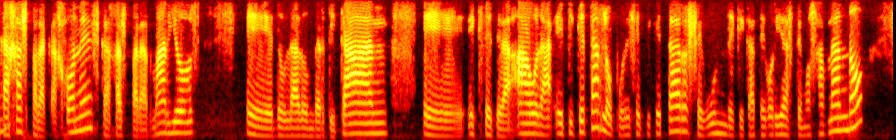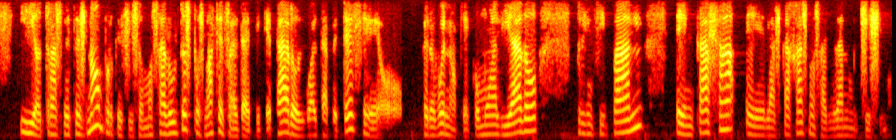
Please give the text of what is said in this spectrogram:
Cajas para cajones, cajas para armarios, eh, doblado en vertical, eh, etcétera. Ahora, etiquetarlo puedes etiquetar según de qué categoría estemos hablando y otras veces no, porque si somos adultos pues no hace falta etiquetar o igual te apetece, o, pero bueno, que como aliado principal en casa eh, las cajas nos ayudan muchísimo.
